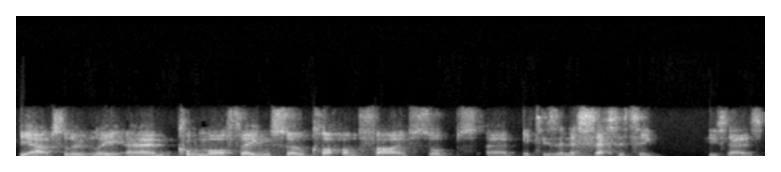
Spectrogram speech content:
Yeah, absolutely. A um, couple more things. So, Klopp on five subs. Uh, it is a necessity, he says.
